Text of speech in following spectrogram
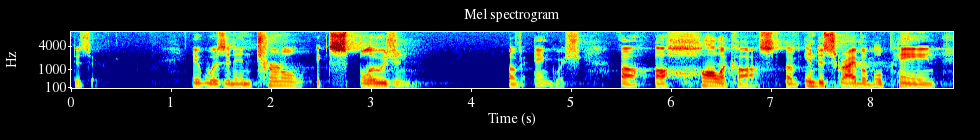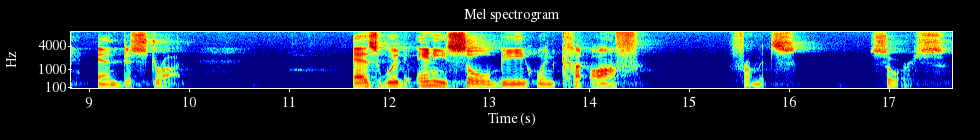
deserved. It was an internal explosion of anguish, a, a holocaust of indescribable pain and distraught. As would any soul be when cut off from its source.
